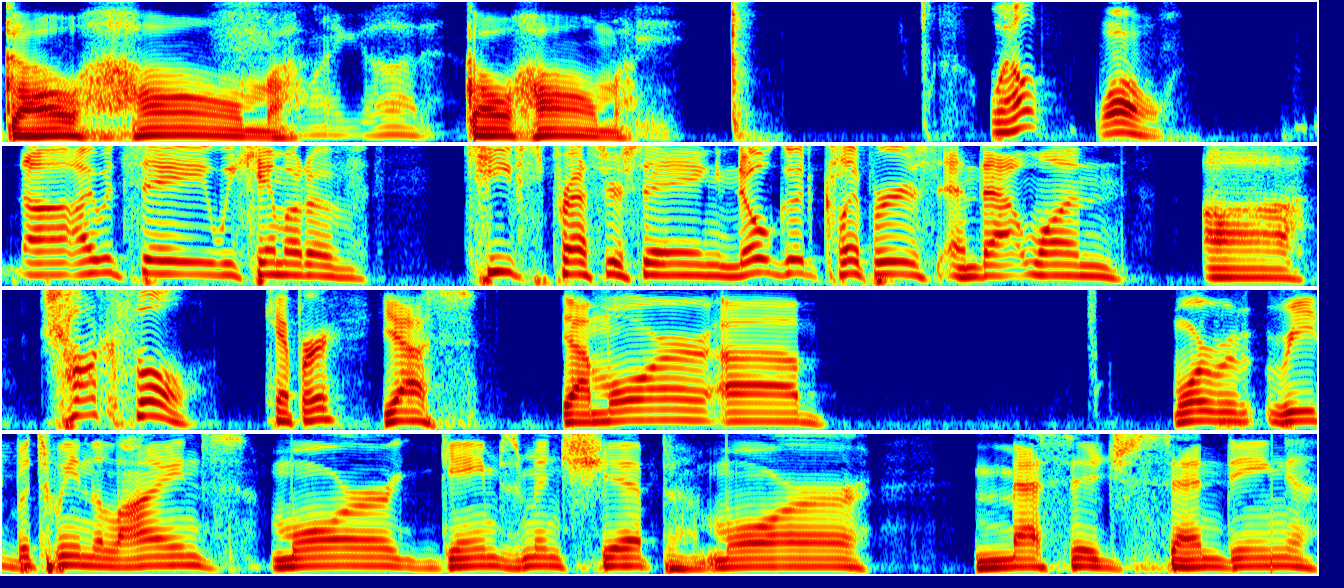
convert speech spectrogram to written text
go home. Oh, my God. Go home. Well, whoa. Uh, I would say we came out of Keefe's presser saying no good Clippers, and that one uh, chock full. Kipper. Yes. Yeah, more uh, more re- read between the lines, more gamesmanship, more message sending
